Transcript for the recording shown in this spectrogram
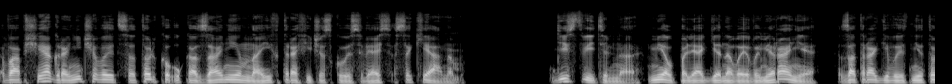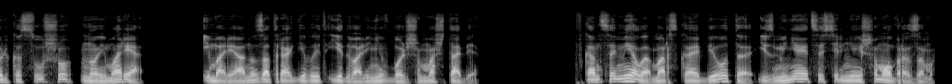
вообще ограничивается только указанием на их трофическую связь с океаном. Действительно, мелпалеогеновое вымирание затрагивает не только сушу, но и моря. И моря оно затрагивает едва ли не в большем масштабе. В конце мела морская биота изменяется сильнейшим образом.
